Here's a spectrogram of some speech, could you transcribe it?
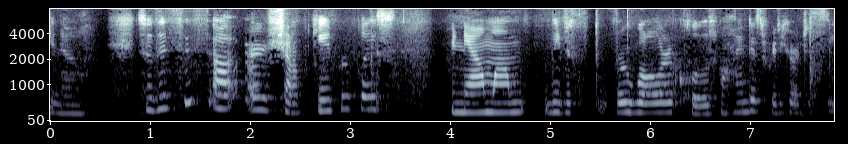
you know. So, this is uh, our shopkeeper place. Right now, Mom, we just threw all our clothes behind us. Pretty hard to see.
